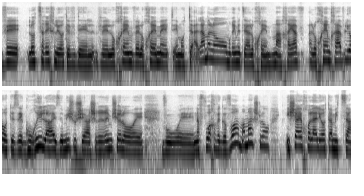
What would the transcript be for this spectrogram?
ולא צריך להיות הבדל, ולוחם ולוחמת, אות... למה לא אומרים את זה הלוחם? מה, חייב, הלוחם חייב להיות איזה גורילה, איזה מישהו שהשרירים שלו, אה, והוא אה, נפוח וגבוה? ממש לא. אישה יכולה להיות אמיצה,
